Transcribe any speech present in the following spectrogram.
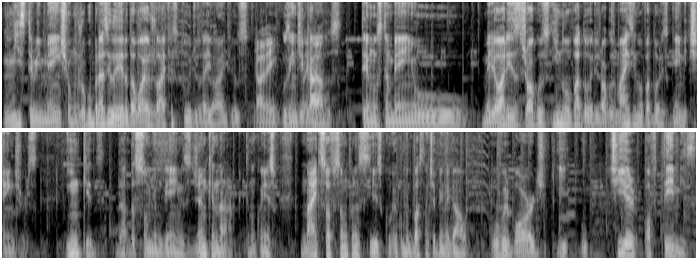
Mystery Mansion, um jogo brasileiro da Wildlife Studios aí, ó, entre os, os indicados. Legal. Temos também o melhores jogos inovadores, jogos mais inovadores, Game Changers. Inked, da, da Somnium Games, Junkin' Up, que não conheço. Knights of São Francisco, recomendo bastante, é bem legal. Overboard e o Tier of Themis,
